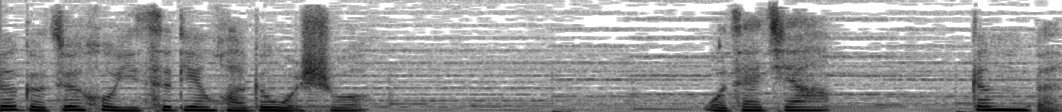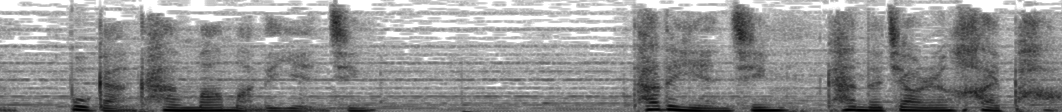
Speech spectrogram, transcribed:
哥哥最后一次电话跟我说：“我在家，根本不敢看妈妈的眼睛。他的眼睛看得叫人害怕。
